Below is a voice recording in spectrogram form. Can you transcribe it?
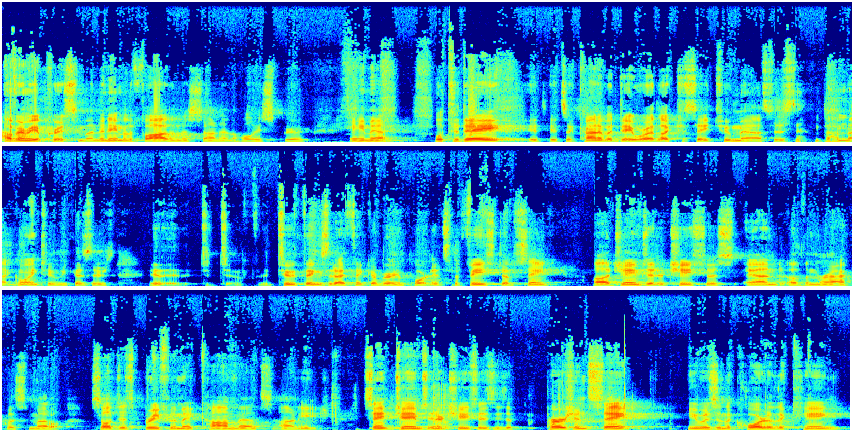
Ave Maria Purissima, in the name of the Father, and the Son, and the Holy Spirit. Amen. Well, today it, it's a kind of a day where I'd like to say two masses, but I'm not going to because there's uh, two things that I think are very important. It's the feast of Saint uh, James Intercisus and of the miraculous medal. So I'll just briefly make comments on each. Saint James Intercisus, he's a Persian saint. He was in the court of the king.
